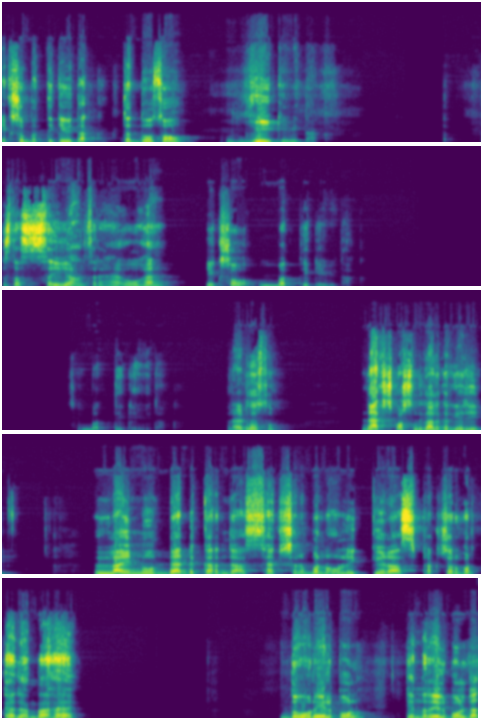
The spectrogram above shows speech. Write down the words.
132 ਕੇਵੀ ਤੱਕ ਜਾਂ 220 ਕੇਵੀ ਤੱਕ ਇਸ ਦਾ ਸਹੀ ਆਨਸਰ ਹੈ ਉਹ ਹੈ 132 ਕੇਵੀ ਤੱਕ 132 ਕੇਵੀ ਤੱਕ ਰਾਈਟ ਦੋਸਤੋ ਨੈਕਸਟ ਕੁਐਸਚਨ ਦੀ ਗੱਲ ਕਰੀਏ ਜੀ। ਲਾਈਨ ਨੂੰ ਡੈੱਡ ਕਰਨ ਜਾਂ ਸੈਕਸ਼ਨ ਬਣਾਉਣ ਲਈ ਕਿਹੜਾ ਸਟਰਕਚਰ ਵਰਤਿਆ ਜਾਂਦਾ ਹੈ? ਦੋ ਰੇਲ ਪੋਲ ਤਿੰਨ ਰੇਲ ਪੋਲ ਜਾਂ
